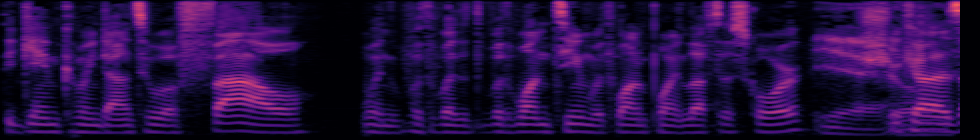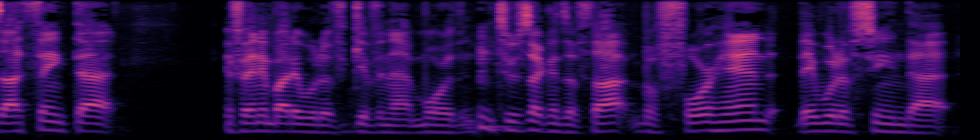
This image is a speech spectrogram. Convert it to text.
the game coming down to a foul when, with, with with one team with one point left to score. Yeah. Sure. Because I think that if anybody would have given that more than two seconds of thought beforehand, they would have seen that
